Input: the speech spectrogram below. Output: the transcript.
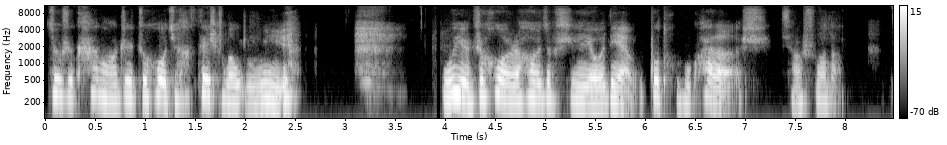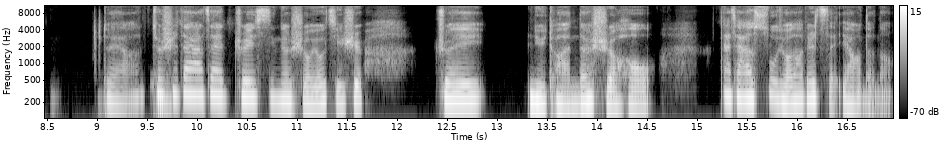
就是看到这之后，觉得非常的无语，无语之后，然后就是有点不吐不快的想说的。对啊，就嗯是大家在追星的时候，尤其是追女团的时候，大家的诉求到底是怎样的呢？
